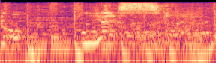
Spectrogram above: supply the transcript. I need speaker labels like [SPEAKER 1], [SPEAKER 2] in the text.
[SPEAKER 1] Yes!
